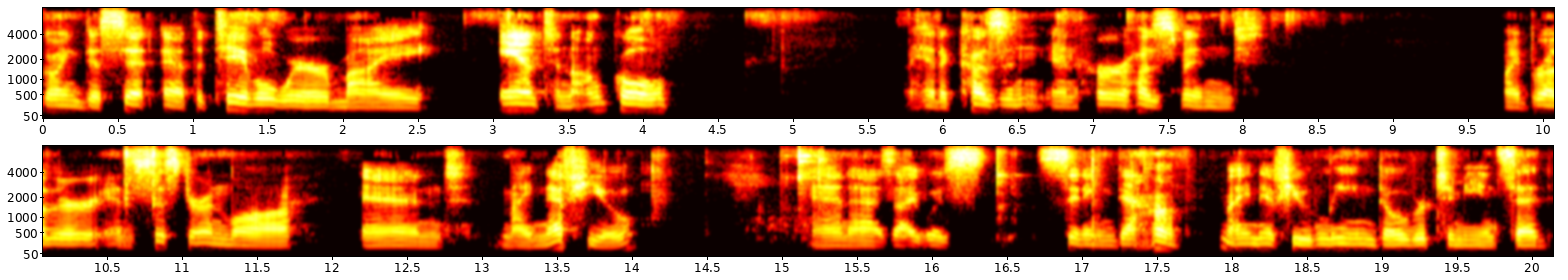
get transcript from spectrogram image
going to sit at the table where my aunt and uncle, I had a cousin and her husband, my brother and sister in law, and my nephew. And as I was sitting down, my nephew leaned over to me and said,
